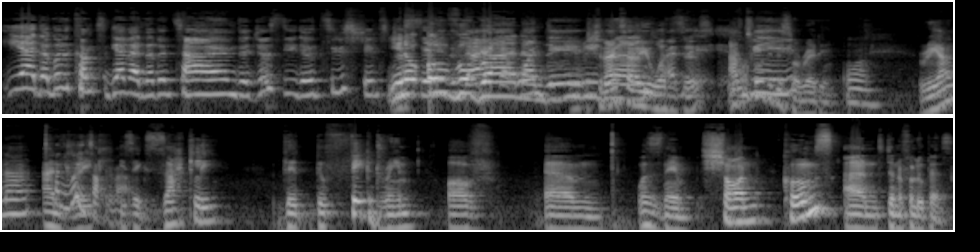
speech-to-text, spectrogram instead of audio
Yeah, they're going to come together another time. They're just, you know, two ships. You just know, sailing the brand and the day. Riri Should I tell you what And it is? I've told you this already. Oh. Rihanna and Honey, what are you Drake is exactly the the fake dream of um what's his name? Sean Combs and Jennifer Lopez.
